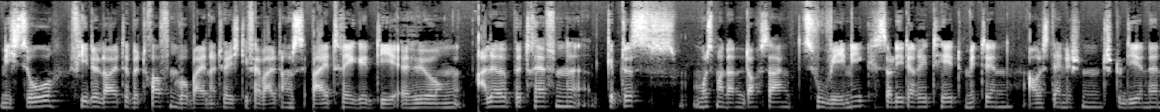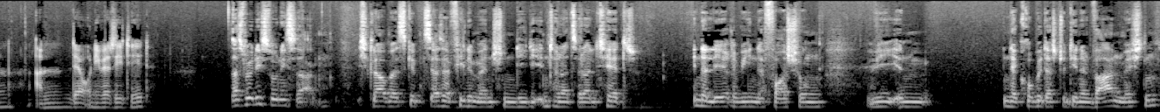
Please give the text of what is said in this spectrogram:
nicht so viele Leute betroffen, wobei natürlich die Verwaltungsbeiträge die Erhöhung alle betreffen. Gibt es, muss man dann doch sagen, zu wenig Solidarität mit den ausländischen Studierenden an der Universität? Das würde ich so nicht sagen. Ich glaube, es gibt sehr, sehr viele Menschen, die die Internationalität in der Lehre wie in der Forschung, wie in, in der Gruppe der Studierenden wahren möchten.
